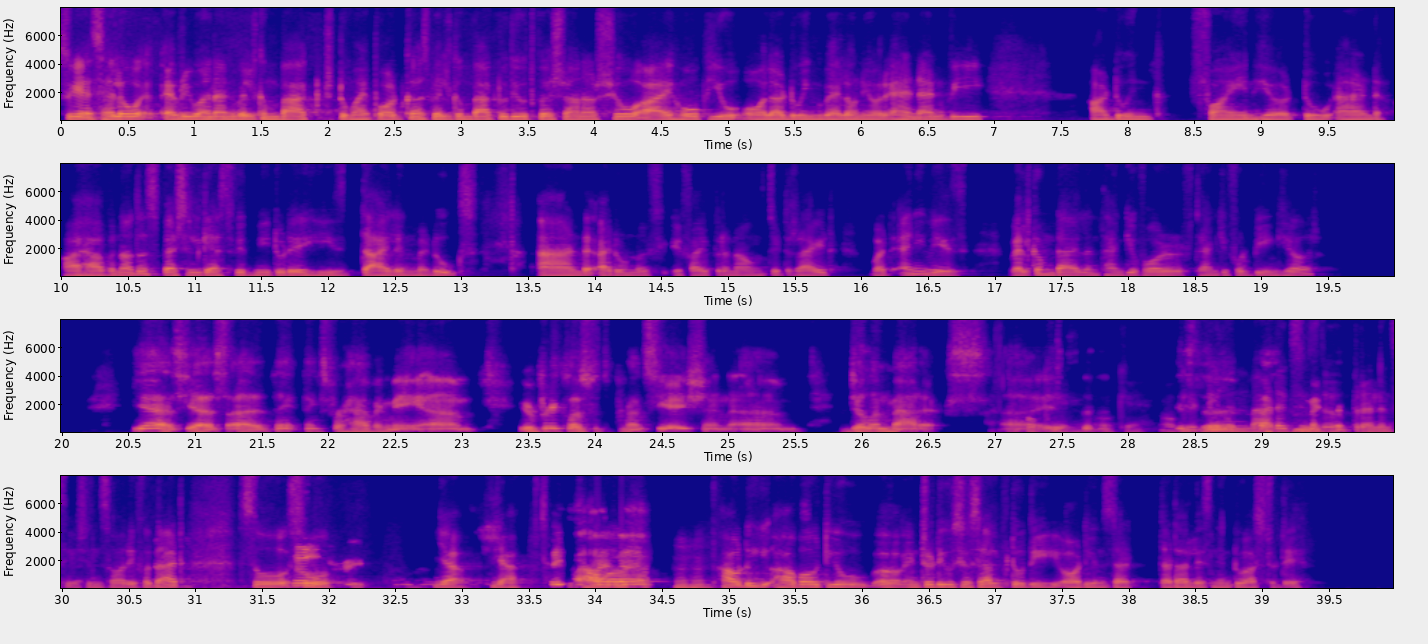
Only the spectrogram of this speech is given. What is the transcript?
So, yes, hello everyone, and welcome back to my podcast. Welcome back to the Utkarsh Rana show. I hope you all are doing well on your end, and we are doing fine here too. And I have another special guest with me today. He's Dylan Medux, and I don't know if, if I pronounced it right, but anyways, welcome Dylan. Thank you for thank you for being here. Yes, yes. Uh, th- thanks for having me. Um, you're pretty close with the pronunciation. Um, Dylan Madoux uh, is Okay, the okay, okay. is Dylan best Madoux is the pronunciation. Sorry for that. So, No so yeah, yeah. How I'm about uh, mhm. how do you how about you uh, introduce yourself to the audience that that are listening to us today?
